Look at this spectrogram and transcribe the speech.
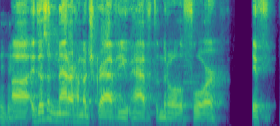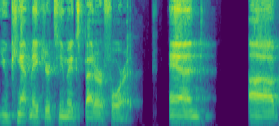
Mm-hmm. Uh, it doesn't matter how much gravity you have at the middle of the floor if you can't make your teammates better for it. And uh,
